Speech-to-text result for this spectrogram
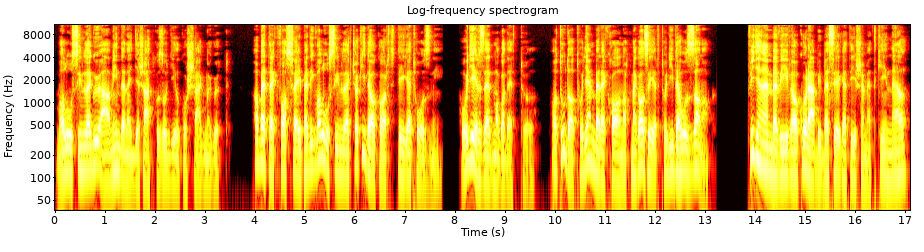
Valószínűleg ő áll minden egyes átkozott gyilkosság mögött. A beteg faszfej pedig valószínűleg csak ide akart téged hozni. Hogy érzed magad ettől? A tudat, hogy emberek halnak meg azért, hogy ide hozzanak? Figyelembe véve a korábbi beszélgetésemet Kénnel,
